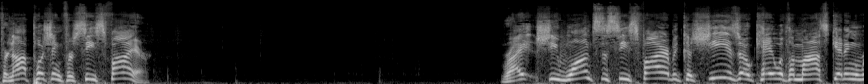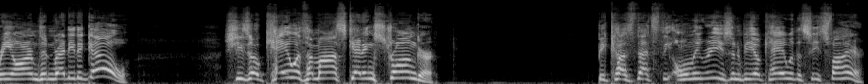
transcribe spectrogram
for not pushing for ceasefire. Right? She wants the ceasefire because she is okay with Hamas getting rearmed and ready to go. She's okay with Hamas getting stronger because that's the only reason to be okay with a ceasefire.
